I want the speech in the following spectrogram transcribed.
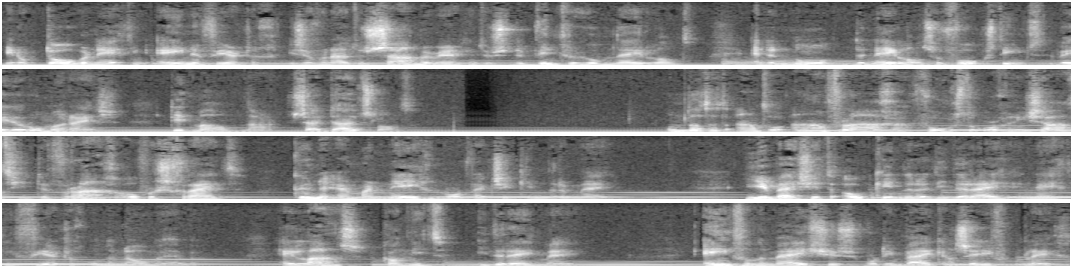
In oktober 1941 is er vanuit een samenwerking tussen de Winterhulp Nederland en de, de Nederlandse Volksdienst wederom een reis, ditmaal naar Zuid-Duitsland. Omdat het aantal aanvragen volgens de organisatie de vraag overschrijdt, kunnen er maar 9 Noordwijkse kinderen mee. Hierbij zitten ook kinderen die de reis in 1940 ondernomen hebben. Helaas kan niet iedereen mee. Een van de meisjes wordt in Wijk aan Zee verpleegd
